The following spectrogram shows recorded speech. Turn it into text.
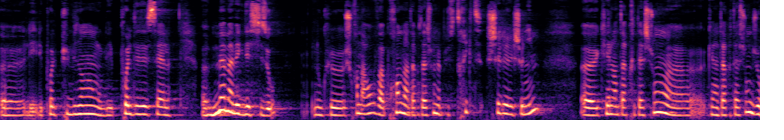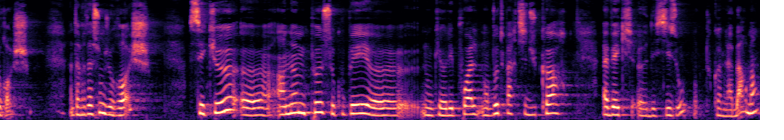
les, poils pubiens ou les poils des aisselles, même avec des ciseaux. Donc, le Shulchan va prendre l'interprétation la plus stricte chez les Rishonim, qui est l'interprétation, qui est l'interprétation du roche. L'interprétation du roche, c'est que euh, un homme peut se couper euh, donc euh, les poils dans d'autres parties du corps avec des ciseaux, tout comme la barbe, hein,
